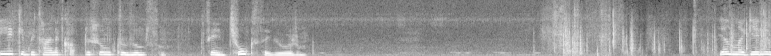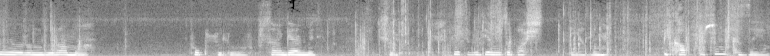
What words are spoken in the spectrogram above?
İyi ki bir tane kaktüsüm kızımsın. Seni çok seviyorum. Yanına gelemiyorumdur ama çok üzülüyorum. Sen gelmedin. Şimdi neyse videomuza başlayalım. Bir kaktüsün kızıyım.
